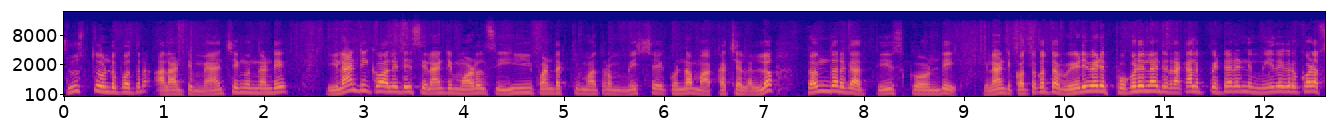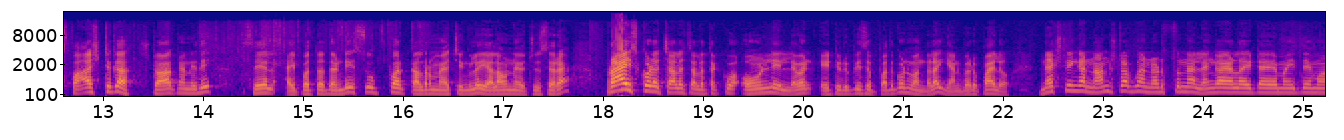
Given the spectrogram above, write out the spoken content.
చూస్తూ ఉండిపోతారు. అలాంటి మ్యాచింగ్ ఉందండి. ఇలాంటి క్వాలిటీస్ ఇలాంటి మోడల్స్ ఈ పండక్కి మాత్రం మిస్ చేయకుండా మా కచ్చలల్లో తొందరగా తీసుకోండి. ఇలాంటి కొత్త కొత్త వేడివేడి పొగడి లాంటి రకాలు పెట్టారండి. మీ దగ్గర కూడా ఫాస్ట్గా స్టాక్ అనేది సేల్ అయిపోతుందండి. సూపర్ కలర్ మ్యాచింగ్లో ఎలా ఉన్నాయో చూసారా? ప్రైస్ కూడా చాలా చాలా తక్కువ. ఓన్లీ లెవెన్ ఎయిటీ రూపీస్ పదకొండు వందల ఎనభై రూపాయలు. నెక్స్ట్ ఇంకా నాన్ స్టాప్గా నడుస్తున్న లెంగా ఎలా అయితే ఏమైతే మా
